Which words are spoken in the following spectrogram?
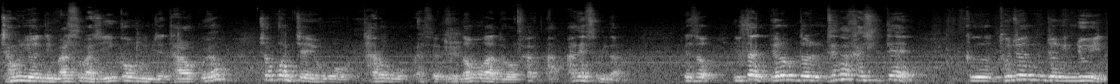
자문위원님 말씀하신 인권 문제 다뤘고요. 첫 번째 요거 다루고 해서 이렇게 넘어가도록 하, 겠습니다 그래서 일단 여러분들 생각하실 때 그 도전적인 요인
